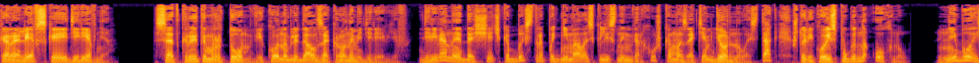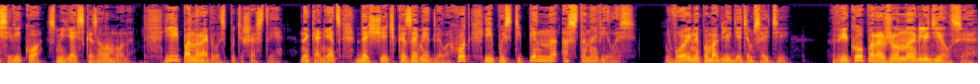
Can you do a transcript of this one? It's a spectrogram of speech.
Королевская деревня. С открытым ртом Вико наблюдал за кронами деревьев. Деревянная дощечка быстро поднималась к лесным верхушкам, а затем дернулась так, что Вико испуганно охнул. «Не бойся, Вико», — смеясь сказала Мона. Ей понравилось путешествие. Наконец, дощечка замедлила ход и постепенно остановилась. Воины помогли детям сойти. Вико пораженно огляделся.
